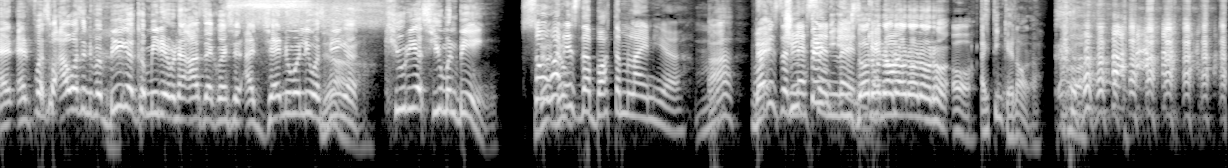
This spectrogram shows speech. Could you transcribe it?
and and first of all, I wasn't even being a comedian when I asked that question. I genuinely was being a curious human being. So what is the bottom line here? Hmm? Huh? What That is the cheating lesson is learned? No, no, no, no, no, no, no. Oh. I think cannot. ah. Oh.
